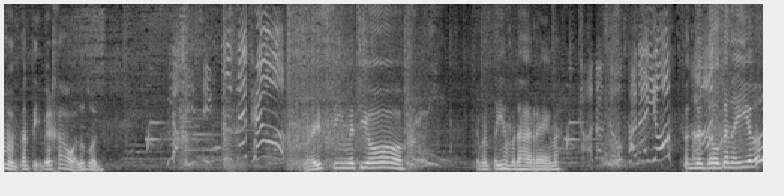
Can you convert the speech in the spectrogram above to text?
เหมือนอันติไม่เข้าอะทุกคนไรซิงเมทิโอแต่มันตีธรรมดาแรงนะทอร์นาโดกันไหเยอะ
